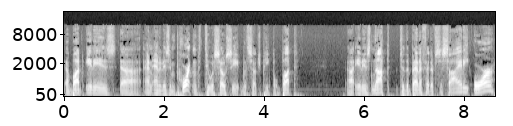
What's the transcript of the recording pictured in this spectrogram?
uh, but it is uh, and and it is important to associate with such people, but uh, it is not to the benefit of society or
